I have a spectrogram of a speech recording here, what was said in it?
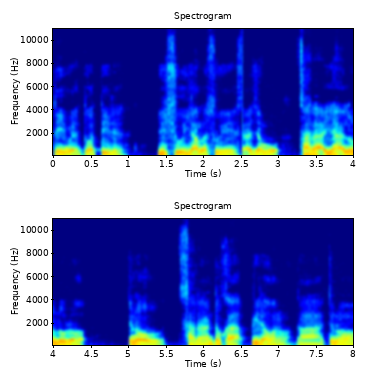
သိမယ်သူကသိတယ်ယေရှုရမယ်ဆိုရင်အဲကြောင့်မို့စာတန်အရန်အလုံးလို့တော့ကျွန်တော်စာတန်ဒုက္ခပေးတာပါနော်ဒါကျွန်တော်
